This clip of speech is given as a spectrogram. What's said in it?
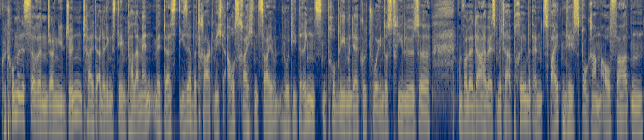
Kulturministerin Zhang Yijun teilte allerdings dem Parlament mit, dass dieser Betrag nicht ausreichend sei und nur die dringendsten Probleme der Kulturindustrie löse. Man wolle daher bis Mitte April mit einem zweiten Hilfsprogramm aufwarten.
